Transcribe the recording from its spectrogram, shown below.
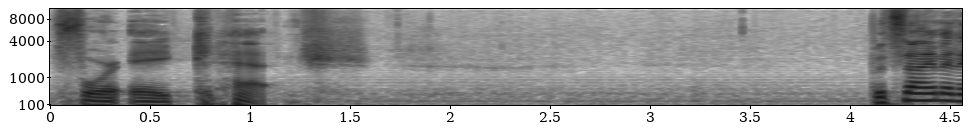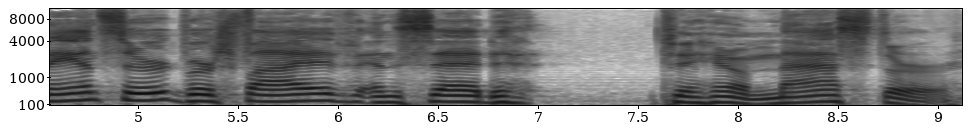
for a catch. But Simon answered, verse 5, and said to him, Master,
